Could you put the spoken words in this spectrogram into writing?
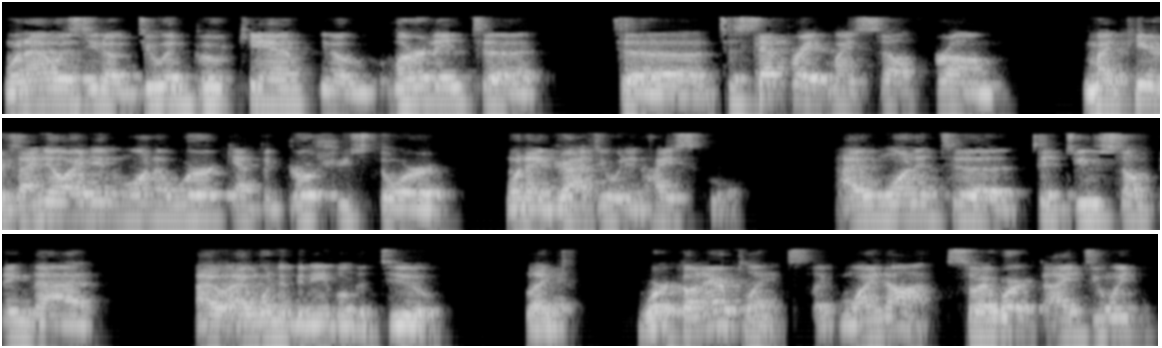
when I was, you know, doing boot camp, you know, learning to, to, to separate myself from my peers. I know I didn't want to work at the grocery store when I graduated high school. I wanted to, to do something that I, I wouldn't have been able to do, like work on airplanes. Like, why not? So I worked, I joined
